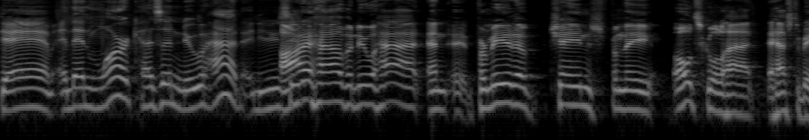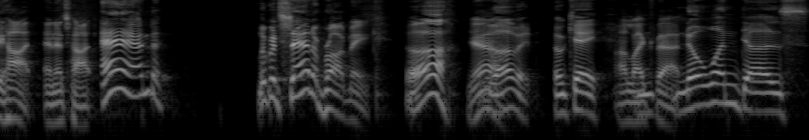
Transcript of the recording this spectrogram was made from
Damn. And then Mark has a new hat. Did you see I this? have a new hat, and uh, for me to change from the old school hat, it has to be hot, and it's hot. And look what Santa brought me. Oh, Yeah. love it. Okay. I like that. No one does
